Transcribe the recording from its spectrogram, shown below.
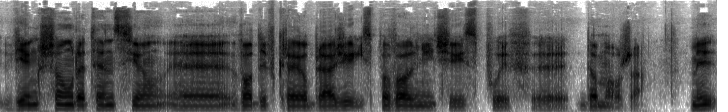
większą retencję e, wody w krajobrazie i spowolnić jej spływ do morza. My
